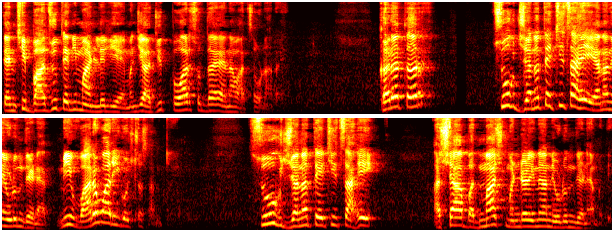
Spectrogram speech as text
त्यांची बाजू त्यांनी मांडलेली आहे. म्हणजे अजित पवार सुद्धा यांना वाचवणार आहे. खरं तर चूक जनतेचीच आहे यांना निवडून देण्यात. मी वारंवार ही गोष्ट सांगतोय. चूक जनतेचीच आहे अशा बदमाश मंडळींना निवडून देण्यामध्ये.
